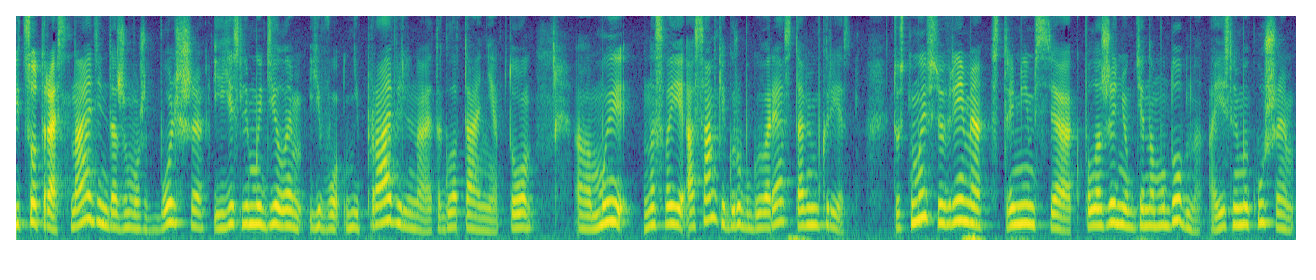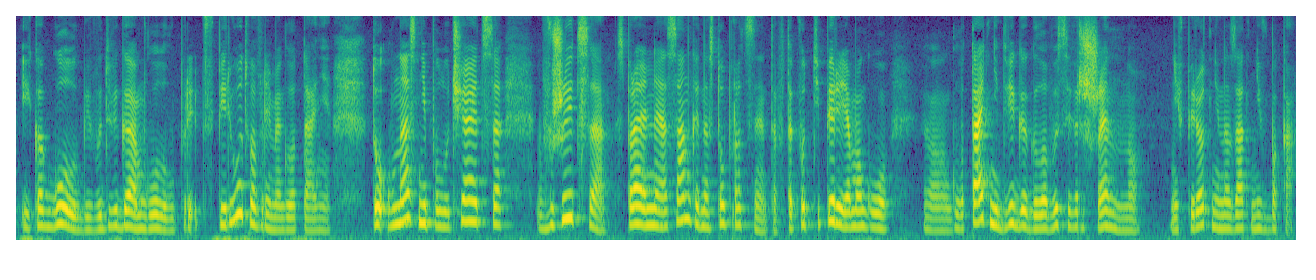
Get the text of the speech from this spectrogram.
500 раз на день, даже может больше. И если мы делаем его неправильно, это глотание, то а, мы на своей осанке, грубо говоря, ставим крест. То есть мы все время стремимся к положению, где нам удобно. А если мы кушаем и как голуби выдвигаем голову вперед во время глотания, то у нас не получается вжиться с правильной осанкой на 100%. Так вот теперь я могу а, глотать, не двигая головы совершенно, ни вперед, ни назад, ни в бока.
